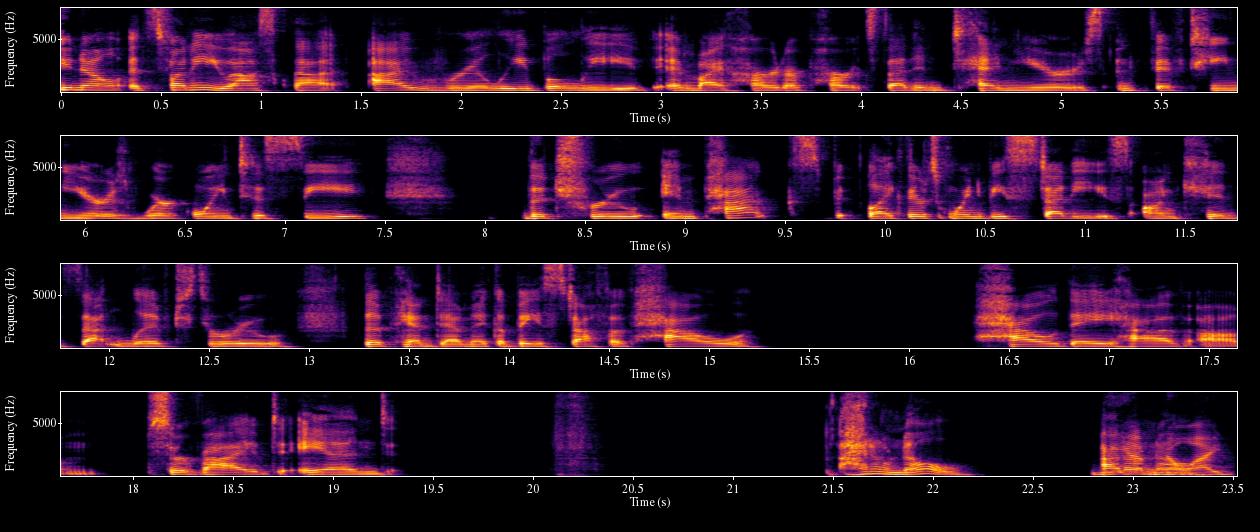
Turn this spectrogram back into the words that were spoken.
You know, it's funny you ask that. I really believe in my heart of hearts that in 10 years and 15 years, we're going to see the true impacts. Like there's going to be studies on kids that lived through the pandemic based off of how how they have um, survived and I don't know. We I don't have know. no I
